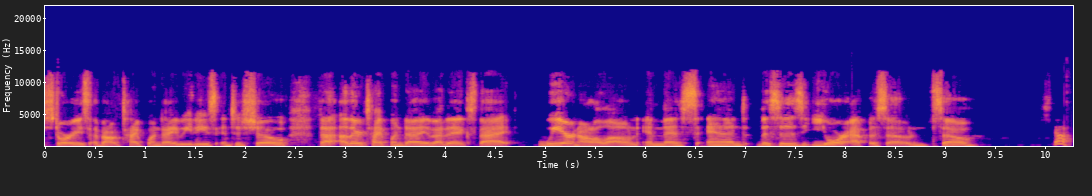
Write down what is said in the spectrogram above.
stories about type 1 diabetes and to show that other type 1 diabetics that we are not alone in this and this is your episode. So, yeah.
